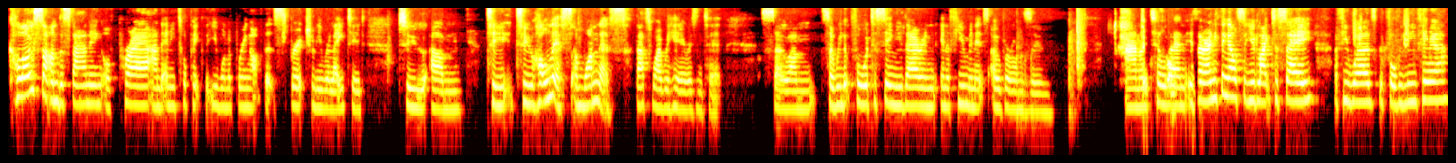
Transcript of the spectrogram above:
closer understanding of prayer and any topic that you want to bring up that's spiritually related to um, to to wholeness and oneness. That's why we're here, isn't it? So um, so we look forward to seeing you there in in a few minutes over on Zoom. And until then, is there anything else that you'd like to say? A few words before we leave here?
